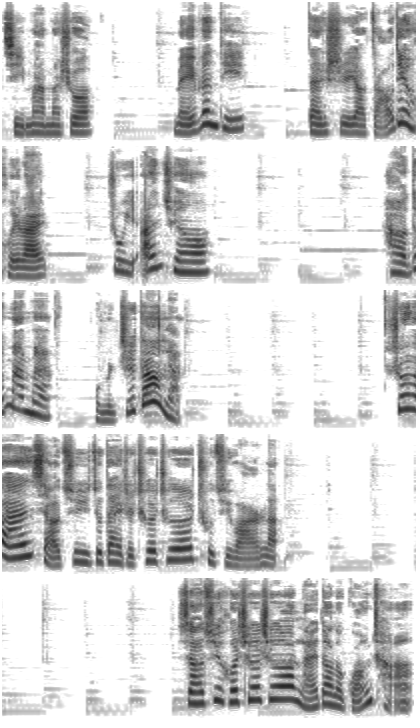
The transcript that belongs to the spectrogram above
鸡妈妈说：“没问题，但是要早点回来，注意安全哦。”好的，妈妈，我们知道了。说完，小趣就带着车车出去玩了。小趣和车车来到了广场。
